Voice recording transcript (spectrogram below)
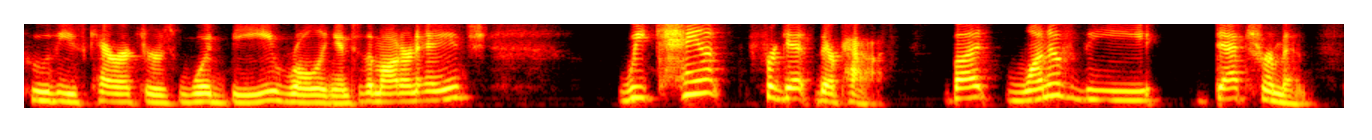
who these characters would be rolling into the modern age. We can't forget their pasts, but one of the detriments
